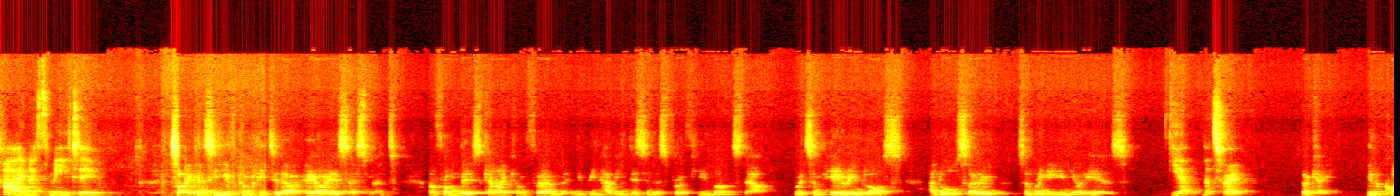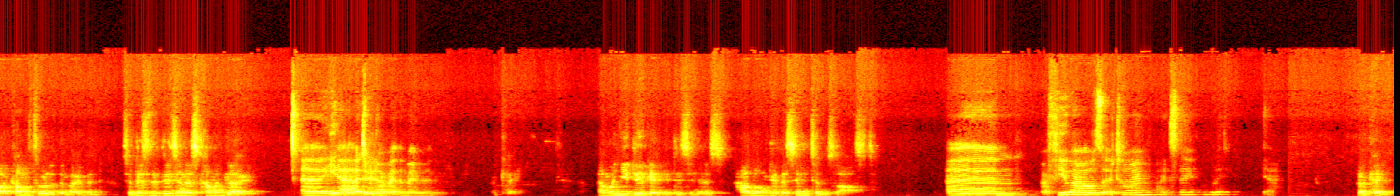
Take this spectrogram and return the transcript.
Hi, nice to meet you too. So I can see you've completed our AI assessment. And from this, can I confirm that you've been having dizziness for a few months now with some hearing loss and also some ringing in your ears? Yeah, that's right. Okay. You look quite comfortable at the moment. So does the dizziness come and go? Uh, yeah, I don't have it at the moment. Okay. And when you do get the dizziness, how long do the symptoms last? Um, a few hours at a time, I'd say, probably. Okay.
